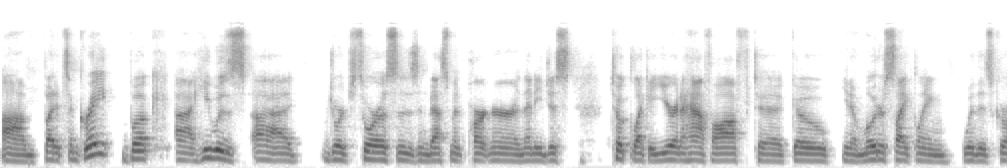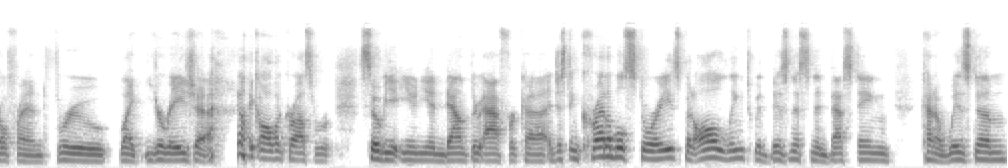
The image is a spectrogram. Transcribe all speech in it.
Um, but it's a great book. Uh, he was uh, george soros's investment partner and then he just took like a year and a half off to go you know motorcycling with his girlfriend through like eurasia like all across soviet union down through africa. Just incredible stories but all linked with business and investing kind of wisdom.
